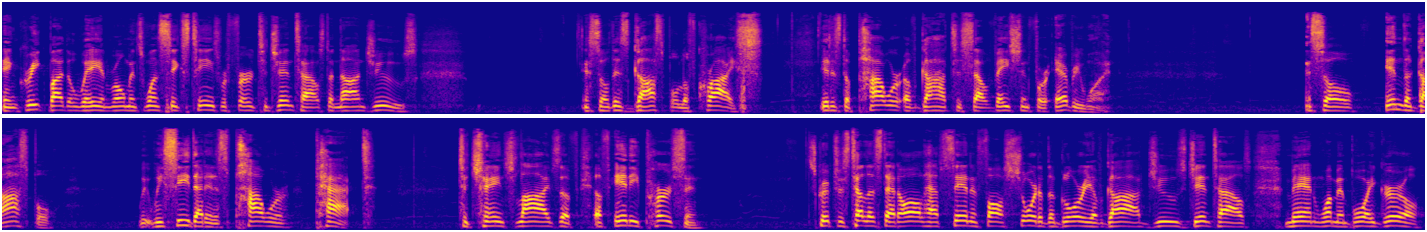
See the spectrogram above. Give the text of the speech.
And Greek, by the way, in Romans 1.16 is referred to Gentiles, the non-Jews. And so this gospel of Christ, it is the power of God to salvation for everyone. And so in the gospel, we, we see that it is power packed to change lives of, of any person. Scriptures tell us that all have sinned and fall short of the glory of God Jews, Gentiles, man, woman, boy, girl.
